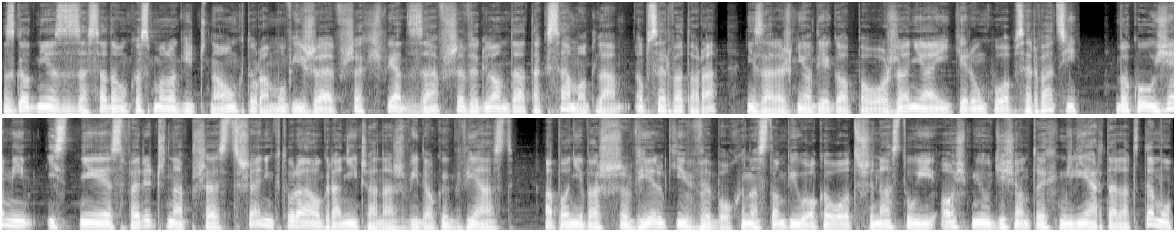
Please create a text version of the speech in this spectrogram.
Zgodnie z zasadą kosmologiczną, która mówi, że wszechświat zawsze wygląda tak samo dla obserwatora, niezależnie od jego położenia i kierunku obserwacji, wokół Ziemi istnieje sferyczna przestrzeń, która ogranicza nasz widok gwiazd. A ponieważ wielki wybuch nastąpił około 13,8 miliarda lat temu,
